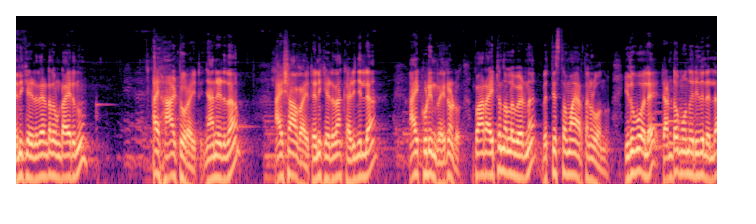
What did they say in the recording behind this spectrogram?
എനിക്ക് എഴുതേണ്ടതുണ്ടായിരുന്നു ഐ ഹാഡ് ടു റൈറ്റ് ഞാൻ എഴുതാം? ഐ ഷാൾ റൈറ്റ് എനിക്ക് എഴുതാൻ കഴിഞ്ഞില്ല? ഐ കുഡിൻ റൈറ്റ് ഉണ്ടോ അപ്പോൾ ആ റൈറ്റ് എന്നുള്ള വേർഡിന് വ്യത്യസ്തമായ അർത്ഥങ്ങൾ വന്നു. ഇതുപോലെ രണ്ടോ മൂന്നോ രീതിയിലല്ല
